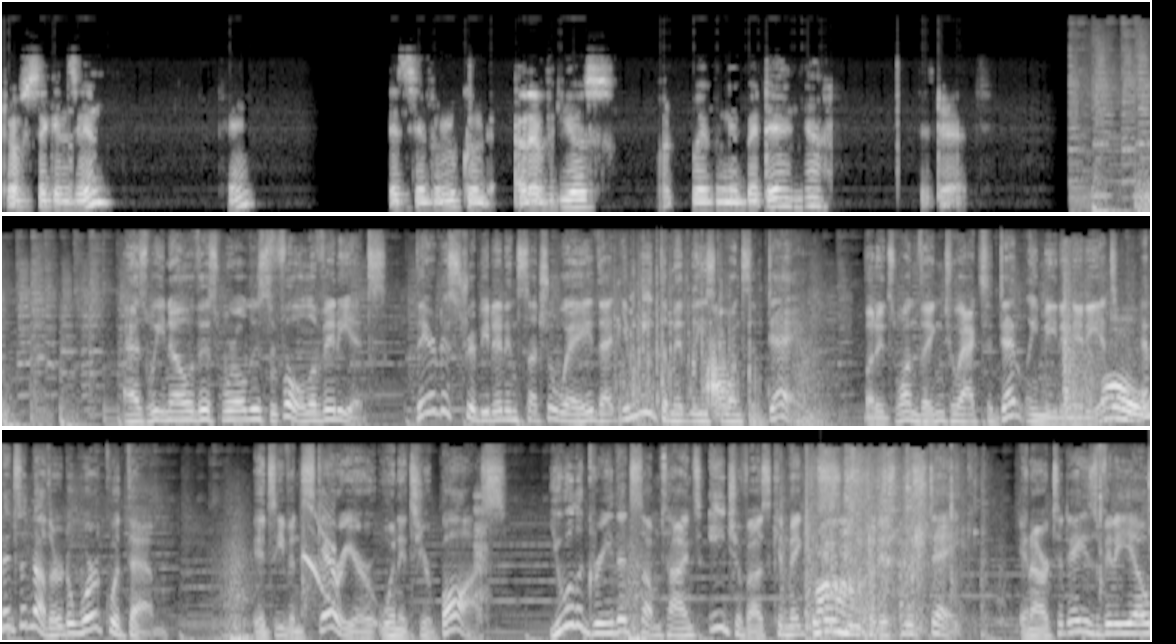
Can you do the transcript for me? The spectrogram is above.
12 seconds in. Okay let's have a look at other videos. But having a better yeah. As we know this world is full of idiots. They're distributed in such a way that you meet them at least once a day. But it's one thing to accidentally meet an idiot oh. and it's another to work with them. It's even scarier when it's your boss. You will agree that sometimes each of us can make the oh. stupidest mistake. In our today's video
